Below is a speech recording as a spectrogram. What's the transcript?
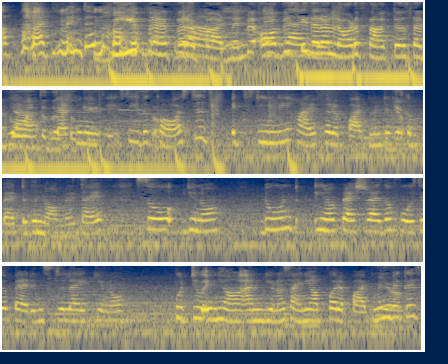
apartment or normal. we prefer Yeah, apartment, but obviously there are a lot of factors that go into this. okay? definitely. See, the So- cost is extremely high for apartment as Yep. compared to the normal type. So you know, don't you know pressurize or force your parents to like you know put you in here and you know sign you up for apartment Yeah. because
